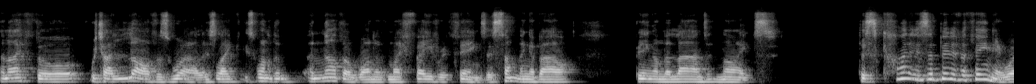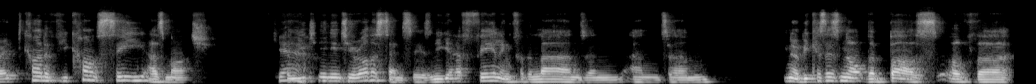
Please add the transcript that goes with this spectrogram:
and I thought, which I love as well, is like it's one of the another one of my favorite things. There's something about being on the land at night. There's kind of there's a bit of a thing here where it kind of you can't see as much. Yeah. And you tune into your other senses and you get a feeling for the land and and um, you know because there's not the buzz of the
